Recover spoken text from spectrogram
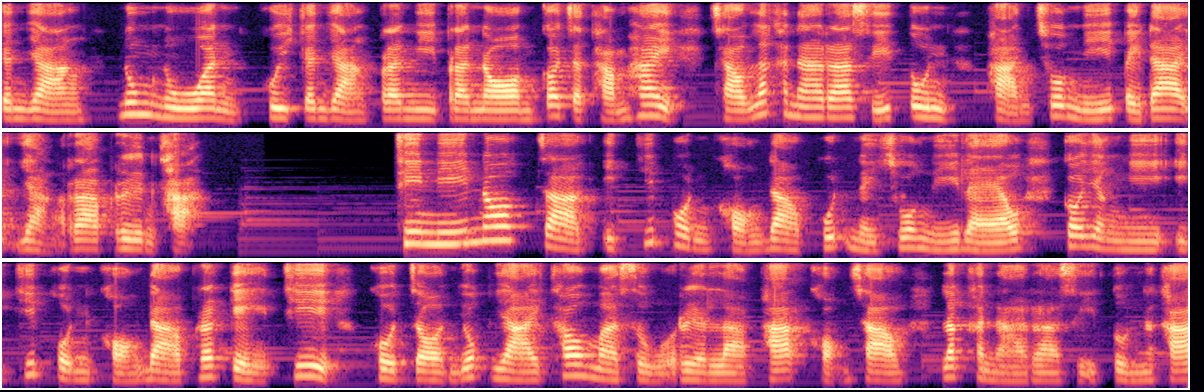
กันอย่างนุ่มนวลคุยกันอย่างประนีประนอมก็จะทำให้ชาวลัคนาราศีตุลผ่านช่วงนี้ไปได้อย่างราบรื่นค่ะ ทีนี้นอกจากอิทธิพลของดาวพุธในช่วงนี้แล้ว ก็ยังมีอิทธิพลของดาวพระเกตที่โคจรยกย้ายเข้ามาสู่เรือนลาภะของชาวลัคนาราศีตุลนนะคะ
